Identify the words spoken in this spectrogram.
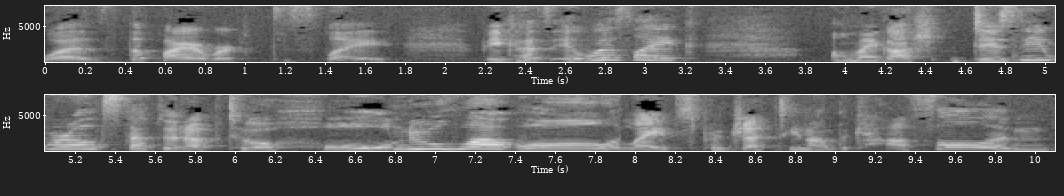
was the fireworks display because it was like oh my gosh Disney World stepped it up to a whole new level lights projecting on the castle and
